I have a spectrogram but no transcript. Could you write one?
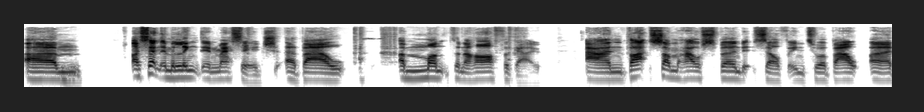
Um, mm. I sent him a LinkedIn message about a month and a half ago, and that somehow spurned itself into about uh,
